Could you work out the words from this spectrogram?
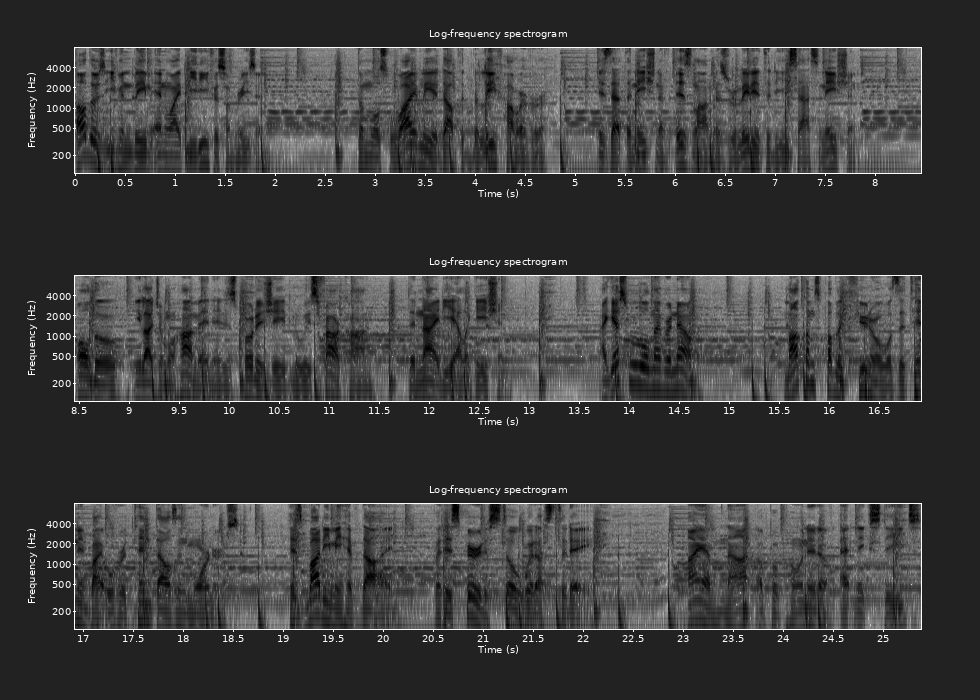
Others even blame NYPD for some reason. The most widely adopted belief, however, is that the Nation of Islam is related to the assassination, although Elijah Muhammad and his protege Louis Farrakhan deny the allegation. I guess we will never know. Malcolm's public funeral was attended by over 10,000 mourners. His body may have died, but his spirit is still with us today. I am not a proponent of ethnic states,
